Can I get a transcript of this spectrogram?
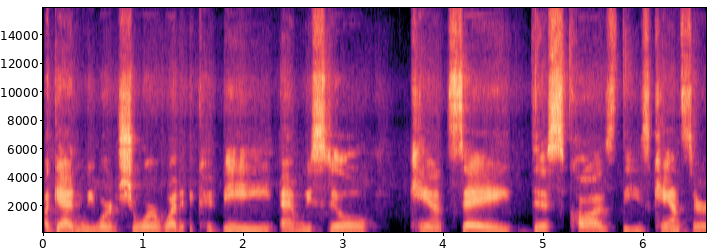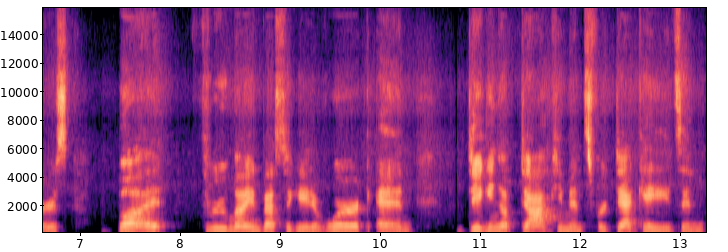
again, we weren't sure what it could be, and we still can't say this caused these cancers. But through my investigative work and digging up documents for decades and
